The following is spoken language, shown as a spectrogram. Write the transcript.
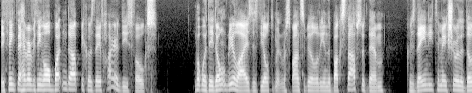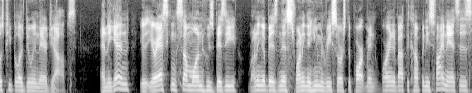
They think they have everything all buttoned up because they've hired these folks. But what they don't realize is the ultimate responsibility, and the buck stops with them because they need to make sure that those people are doing their jobs. And again, you're asking someone who's busy running a business, running a human resource department, worrying about the company's finances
